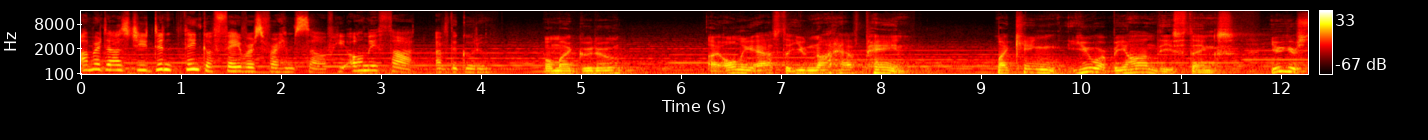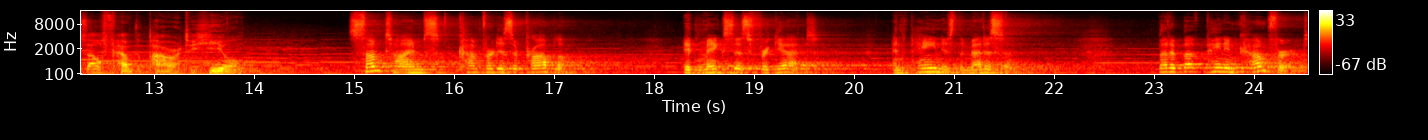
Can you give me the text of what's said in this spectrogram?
Amar Das Ji didn't think of favors for himself, he only thought of the Guru. O my Guru, I only ask that you not have pain. My king, you are beyond these things. You yourself have the power to heal. Sometimes comfort is a problem. It makes us forget, and pain is the medicine. But above pain and comfort,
